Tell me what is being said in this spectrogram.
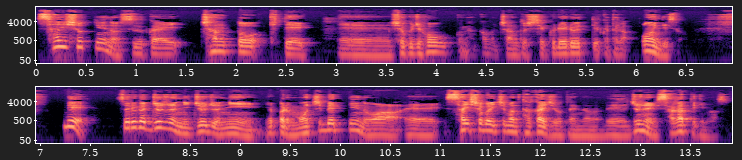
最初っていうのは数回ちゃんと来てえー、食事報告なんかもちゃんとしてくれるっていう方が多いんですよ。で、それが徐々に徐々に、やっぱりモチベっていうのは、えー、最初が一番高い状態なので、徐々に下がってきます。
